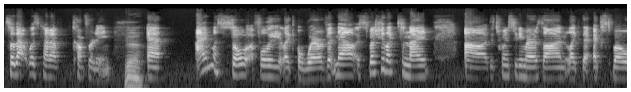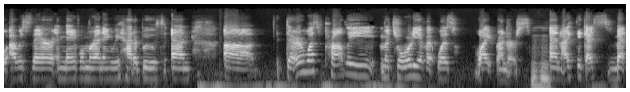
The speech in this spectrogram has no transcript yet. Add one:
So that was kind of comforting, yeah. and I'm so fully like aware of it now, especially like tonight. Uh, the Twin City Marathon, like the expo, I was there in Naval Running. We had a booth, and uh, there was probably majority of it was white runners, hmm and I think I met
